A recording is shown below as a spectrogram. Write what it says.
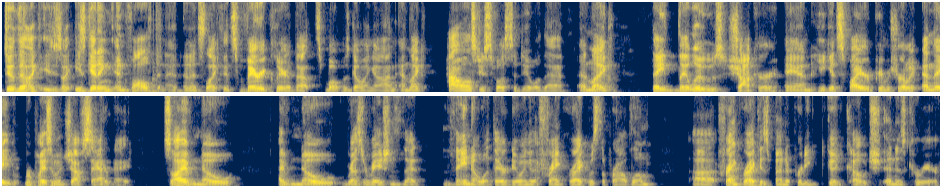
do the like he's like he's getting involved in it and it's like it's very clear that's what was going on and like how else are you supposed to deal with that and like Yeah. they they lose, shocker, and he gets fired prematurely, and they replace him with Jeff Saturday. So I have no, I have no reservations that they know what they're doing and that Frank Reich was the problem. Uh, Frank Reich has been a pretty good coach in his career,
